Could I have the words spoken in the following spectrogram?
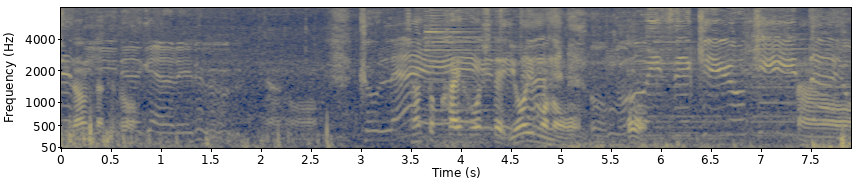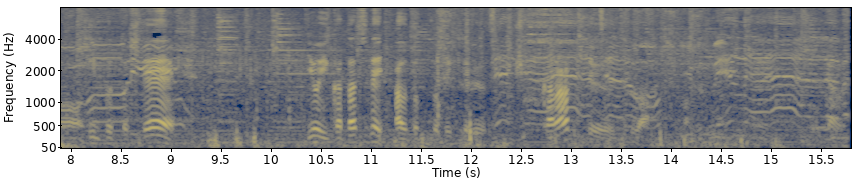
違うんだけどあのちゃんと解放して良いものををあのインプットして良い形でアウトプットできてるかなっていう気はなるんだ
